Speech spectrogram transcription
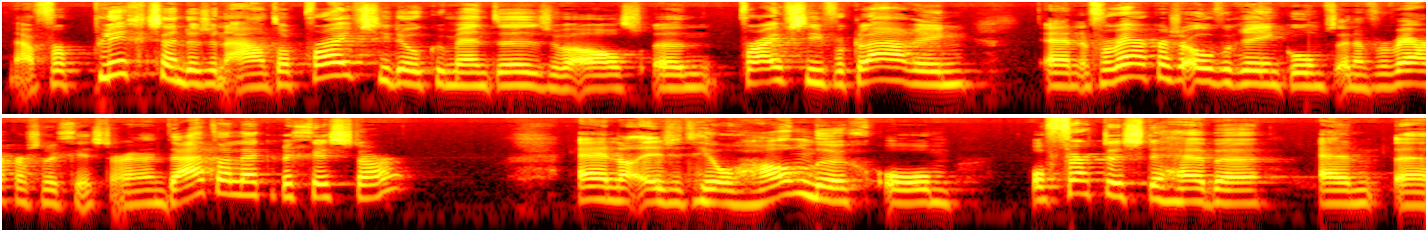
Nou, verplicht zijn dus een aantal privacy-documenten, zoals een privacyverklaring en een verwerkersovereenkomst en een verwerkersregister en een datalekregister. En dan is het heel handig om offertes te hebben en uh,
